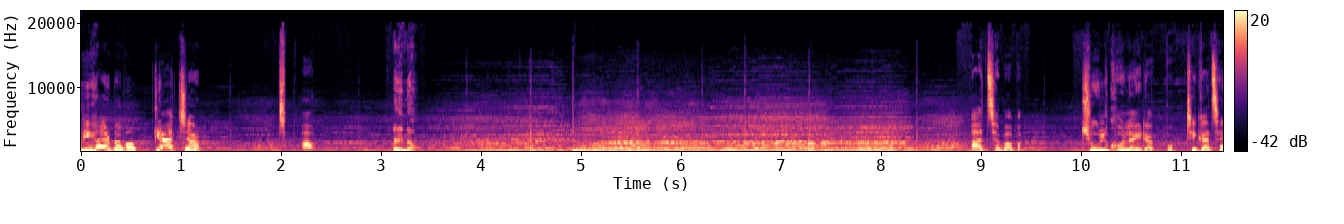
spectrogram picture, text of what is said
নিহার বাবু ক্যাচার এই নাও। আচ্ছা বাবা চুল খোলাই রাখব ঠিক আছে?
